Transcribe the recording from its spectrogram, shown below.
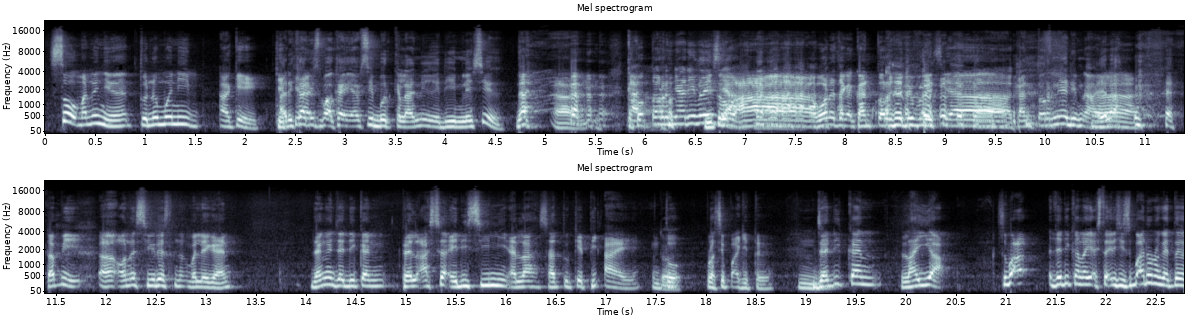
So maknanya tournament ni okay, Adakah disebabkan AFC berkelana di Malaysia? Ah, Kantornya di Itu Malaysia. ah, orang nak cakap kantornya di Malaysia. Ah, kantornya di mana? Ah, yalah. Ah, Tapi uh, on a serious note balik kan, jangan jadikan Piala Asia edisi ni adalah satu KPI untuk bola sepak kita. Hmm. Jadikan layak. Sebab jadikan layak setiap edisi. Sebab ada orang kata,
